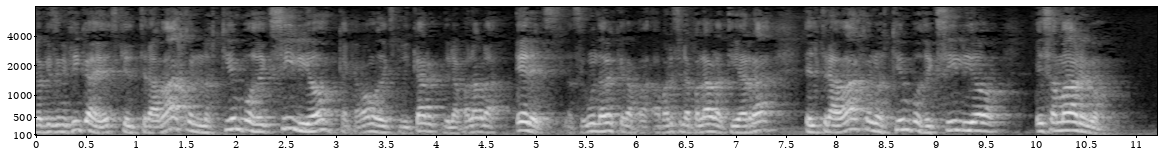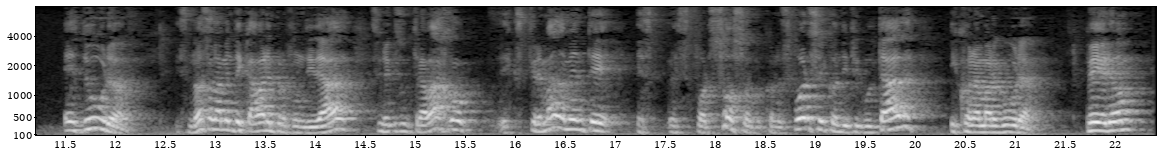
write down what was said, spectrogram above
lo que significa es que el trabajo en los tiempos de exilio, que acabamos de explicar de la palabra Eres, la segunda vez que aparece la palabra tierra, el trabajo en los tiempos de exilio es amargo, es duro. Es no solamente cavar en profundidad, sino que es un trabajo extremadamente esforzoso, con esfuerzo y con dificultad y con amargura. Pero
